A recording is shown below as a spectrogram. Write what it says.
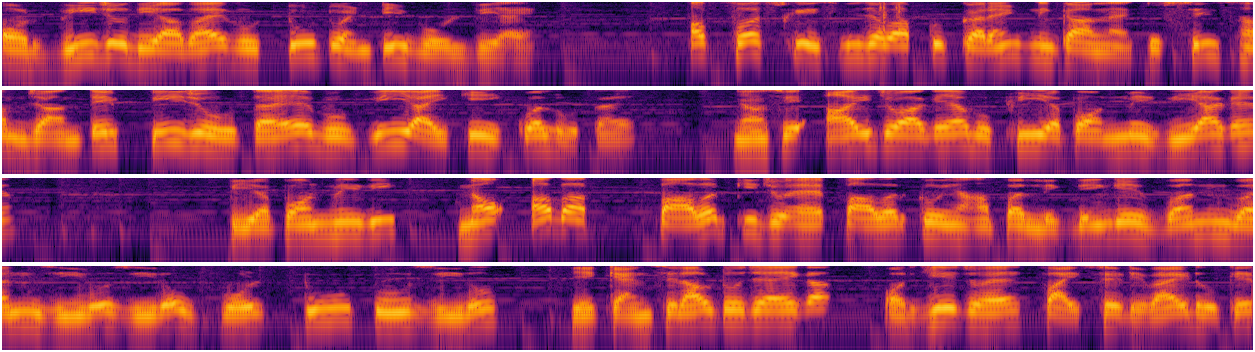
और V जो दिया हुआ है, वो 220 वोल्ट दिया है। अब फ़र्स्ट केस में जब आपको करंट निकालना है तो सिंस हम जानते हैं पी जो होता है, वो वी आई के इक्वल होता है। यहाँ से आई जो आ गया, वो पी अपॉन में वी आ गया। पी अपॉन में वी नाउ अब आप पावर की जो है पावर को यहाँ पर लिख देंगे। One one zero zero volt two two zero ये कैंसिल आउट हो जाएगा और ये जो है फाइव से डिवाइड होके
